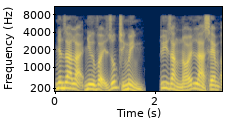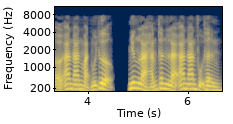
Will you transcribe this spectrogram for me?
nhân ra lại như vậy giúp chính mình, tuy rằng nói là xem ở An An mặt mũi thượng, nhưng là hắn thân là An An phụ thân,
